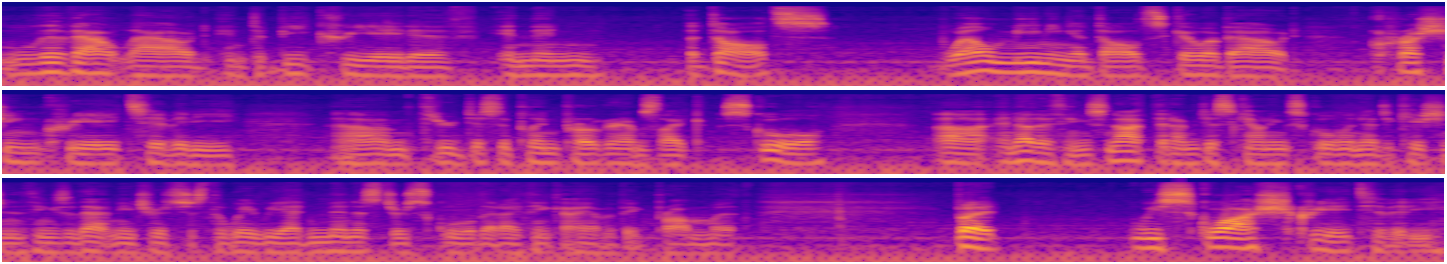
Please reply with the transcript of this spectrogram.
live out loud and to be creative, and then adults, well meaning adults, go about crushing creativity um, through discipline programs like school uh, and other things. Not that I'm discounting school and education and things of that nature, it's just the way we administer school that I think I have a big problem with. But we squash creativity.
